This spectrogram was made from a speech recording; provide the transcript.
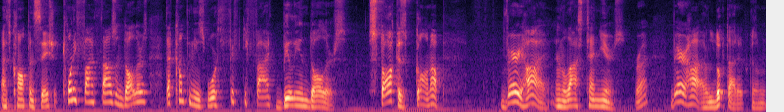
as compensation. $25,000? That company is worth $55 billion. Stock has gone up very high in the last 10 years, right? Very high. I looked at it because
